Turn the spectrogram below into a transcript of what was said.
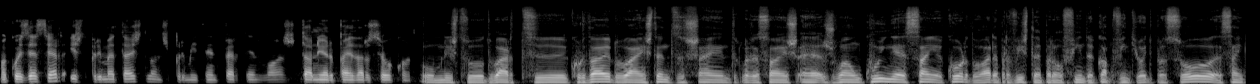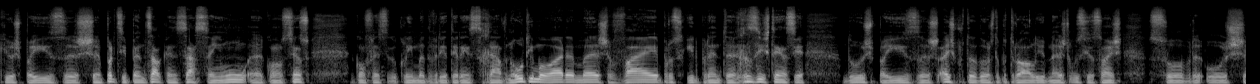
Uma coisa é certa, este primeiro texto não nos permite nem de perto nem de longe da União Europeia dar o seu acordo. O ministro Duarte Cordeiro, há instantes em declarações a João Cunha, sem acordo, a hora prevista para o fim da COP28 passou, sem que os países participantes alcançassem um eh, consenso. A Conferência do Clima deveria ter encerrado na última hora, mas vai prosseguir perante a resistência dos países exportadores de petróleo nas negociações sobre os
